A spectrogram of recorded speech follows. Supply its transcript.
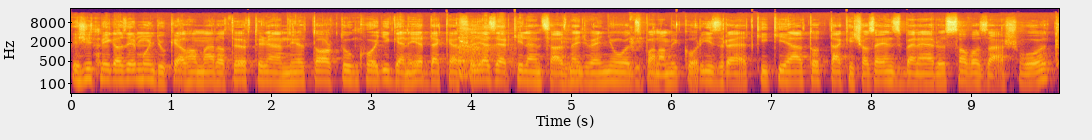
És itt még azért mondjuk el, ha már a történelemnél tartunk, hogy igen érdekes, hogy 1948-ban, amikor Izraelt kikiáltották, és az ENSZ-ben erről szavazás volt,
